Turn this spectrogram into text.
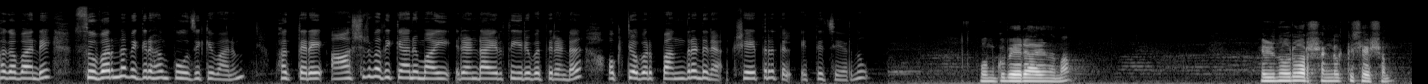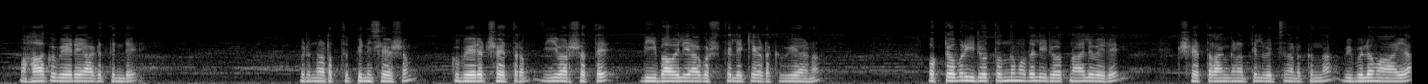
ഭഗവാന്റെ സുവർണ വിഗ്രഹം പൂജിക്കുവാനും ഭക്തരെ ആശീർവദിക്കാനുമായി രണ്ടായിരത്തി ഇരുപത്തിരണ്ട് ഒക്ടോബർ പന്ത്രണ്ടിന് ക്ഷേത്രത്തിൽ എത്തിച്ചേർന്നു. ഓം കുബേരായ നമ. എഴുന്നൂറ് വർഷങ്ങൾക്ക് ശേഷം മഹാകുബേരയാഗത്തിന്റെ ഒരു നടത്തിപ്പിന് ശേഷം കുബേരക്ഷേത്രം ഈ വർഷത്തെ ദീപാവലി ആഘോഷത്തിലേക്ക് കടക്കുകയാണ്. ഒക്ടോബർ ഇരുപത്തൊന്ന് മുതൽ ഇരുപത്തിനാല് വരെ ക്ഷേത്രാങ്കണത്തിൽ വെച്ച് നടക്കുന്ന വിപുലമായ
